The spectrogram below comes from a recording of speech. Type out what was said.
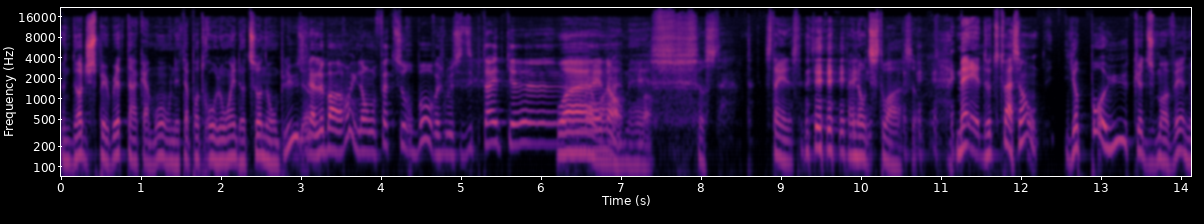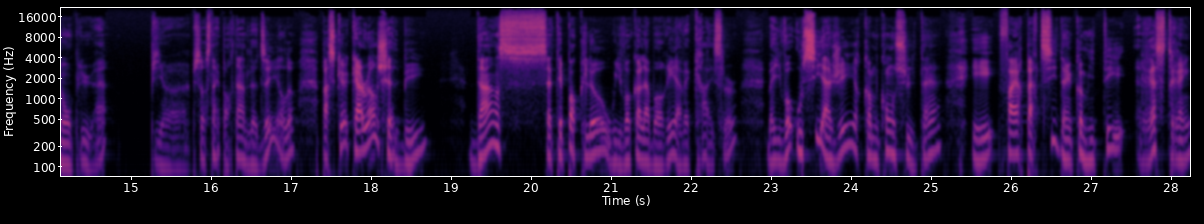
une Dodge Spirit, tant qu'à moi, on n'était pas trop loin de ça non plus. là. Le baron, ils l'ont fait turbo. je me suis dit peut-être que. Ouais, Mais ouais, non. mais Bon. ça, c'est- un- une autre histoire, ça. Mais de toute façon, il n'y a pas eu que du mauvais non plus. Hein? Puis, euh, ça, c'est important de le dire, parce que Carroll Shelby, dans cette époque-là où il va collaborer avec Chrysler, ben, il va aussi agir comme consultant et faire partie d'un comité restreint,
